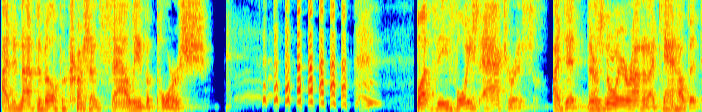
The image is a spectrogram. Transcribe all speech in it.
I did not develop a crush on Sally the Porsche. But the voice actress, I did. There's no way around it. I can't help it.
